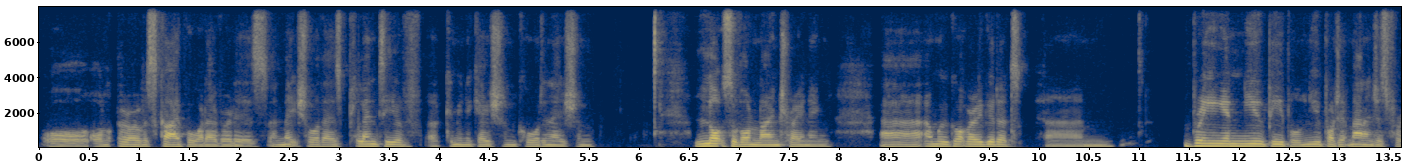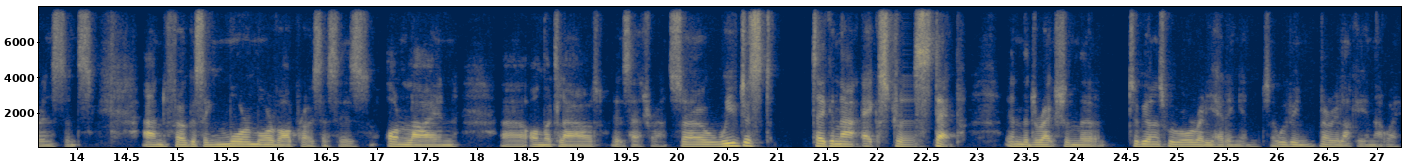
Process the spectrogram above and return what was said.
or, or, or over Skype or whatever it is, and make sure there's plenty of uh, communication, coordination, lots of online training. Uh, and we've got very good at um, bringing in new people, new project managers, for instance, and focusing more and more of our processes online, uh, on the cloud, etc. So we've just taken that extra step in the direction that, to be honest, we were already heading in. So we've been very lucky in that way.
